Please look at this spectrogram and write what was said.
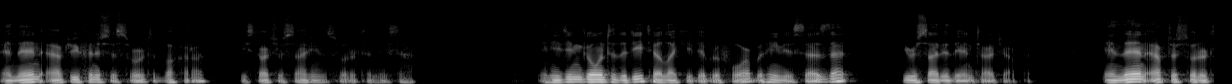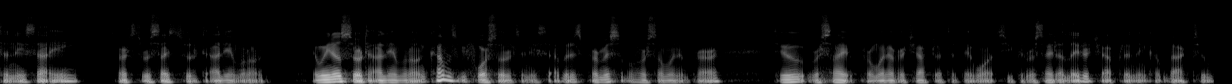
And then after he finishes Surah Al-Baqarah, he starts reciting Surah An-Nisa. And he didn't go into the detail like he did before, but he just says that he recited the entire chapter. And then after Surah An-Nisa, he starts to recite Surah Al Imran. And we know Surah Al Imran comes before Surah An-Nisa, but it's permissible for someone in prayer to recite from whatever chapter that they want. So you can recite a later chapter and then come back to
